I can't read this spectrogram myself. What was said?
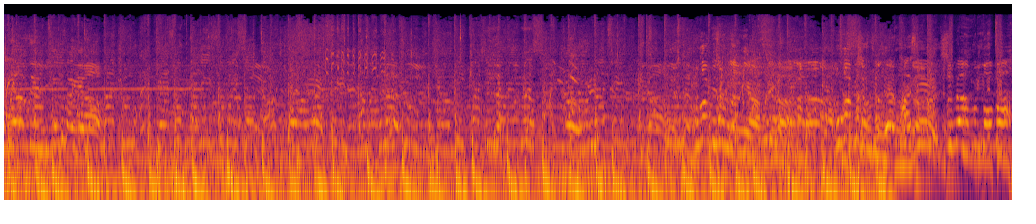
우리한테 비정상이야 뭐가 비정상이야 우리가 다시 집에 한번 봐봐.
